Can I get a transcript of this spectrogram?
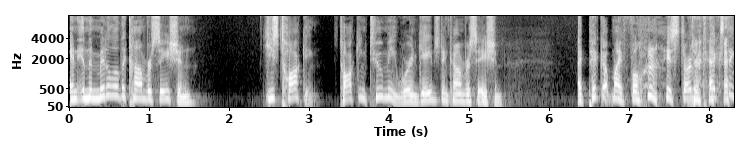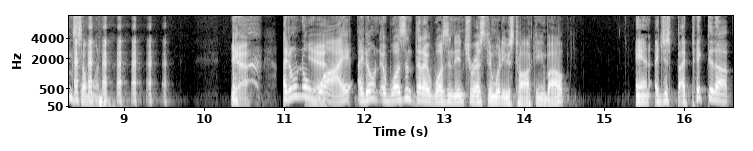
And in the middle of the conversation, he's talking, talking to me. We're engaged in conversation. I pick up my phone and I started texting someone. yeah. I don't know yeah. why. I don't. It wasn't that I wasn't interested in what he was talking about, and I just I picked it up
